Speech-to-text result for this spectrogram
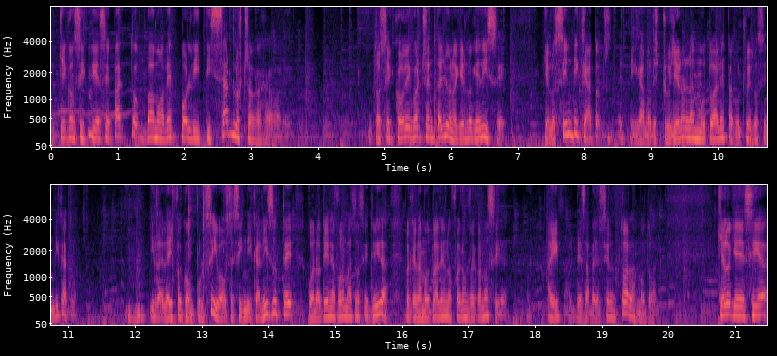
¿En qué consistía ese pacto? Vamos a despolitizar los trabajadores. Entonces el Código del 31, ¿qué es lo que dice? Que los sindicatos, digamos, destruyeron las mutuales para construir los sindicatos. Y la ley fue compulsiva, o se sindicaliza usted o no tiene forma de asociatividad, porque las mutuales no fueron reconocidas. Ahí desaparecieron todas las mutuales. ¿Qué es lo que decía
